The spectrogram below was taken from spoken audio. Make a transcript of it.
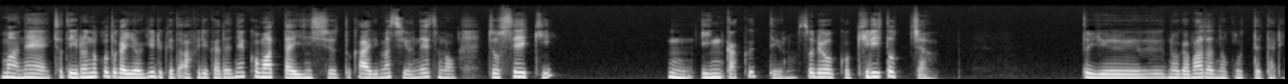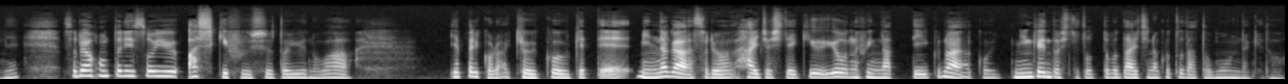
まあねちょっといろんなことがよぎるけどアフリカでね困った飲酒とかありますよね。その女性器、うん、陰核っていうの。それをこう切り取っちゃう。というのがまだ残ってたりね。それは本当にそういう悪しき風習というのはやっぱりこれは教育を受けてみんながそれを排除していくようなふうになっていくのはこう人間としてとっても大事なことだと思うんだけど。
